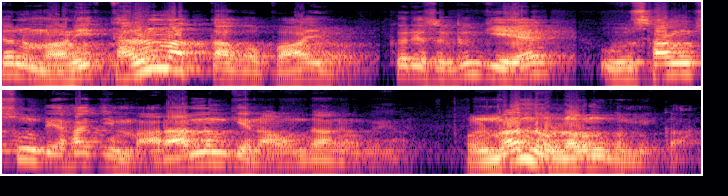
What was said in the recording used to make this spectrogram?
저는 많이 닮았다고 봐요. 그래서 거기에 우상 숭배하지 말라는 게 나온다는 거예요. 얼마나 놀라운 겁니까?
